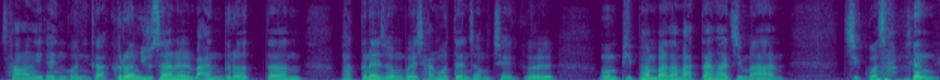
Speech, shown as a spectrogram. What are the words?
상황이 된 거니까 그런 유산을 만들었던 박근혜 정부의 잘못된 정책을 음, 비판받아 마땅하지만 집권 3년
